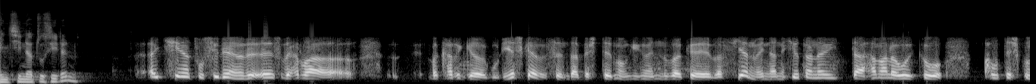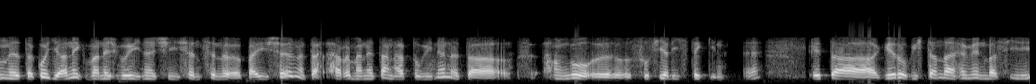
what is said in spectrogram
aintzinatu ziren? Aintzinatu ziren, ez behar ba, bakarrik guri esker, zen da beste mongimenduak bazian, baina nihiotan eta hamalaueko hauteskundetako janik banesgo inatxi izan zen uh, paisen eta harremanetan hartu ginen eta hango uh, sozialistekin. Eh? Eta gero biztanda hemen bazi,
